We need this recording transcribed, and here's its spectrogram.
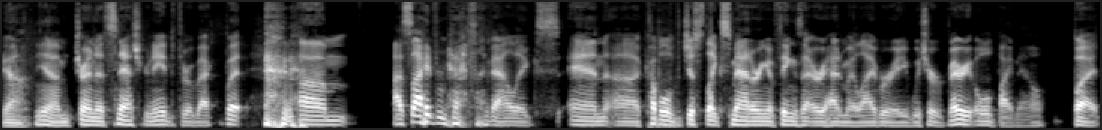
Yeah, Yeah, I'm trying to snatch a grenade to throw back. But um, aside from Half Life Alyx and uh, a couple of just like smattering of things I already had in my library, which are very old by now, but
